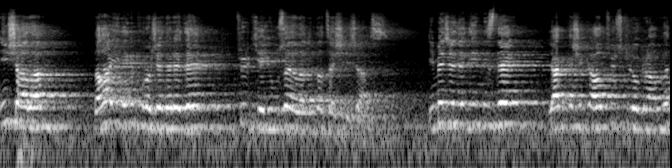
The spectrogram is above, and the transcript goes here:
İnşallah daha ileri projelere de Türkiye'yi uzay alanında taşıyacağız. İmece dediğimizde yaklaşık 600 kilogramlık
